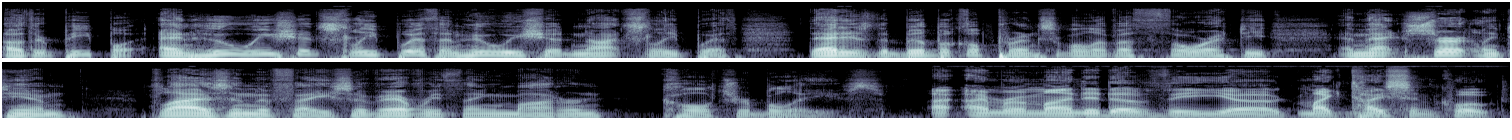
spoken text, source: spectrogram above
other people, and who we should sleep with and who we should not sleep with. That is the biblical principle of authority. And that certainly, Tim, flies in the face of everything modern culture believes. I, am reminded of the uh, Mike Tyson quote:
